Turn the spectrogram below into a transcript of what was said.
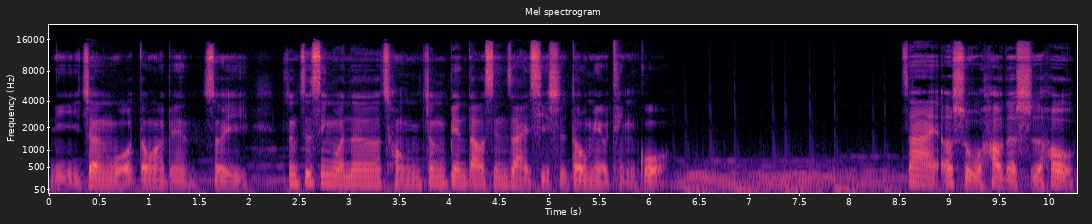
你争我斗那边，所以政治新闻呢，从政变到现在其实都没有停过。在二十五号的时候，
